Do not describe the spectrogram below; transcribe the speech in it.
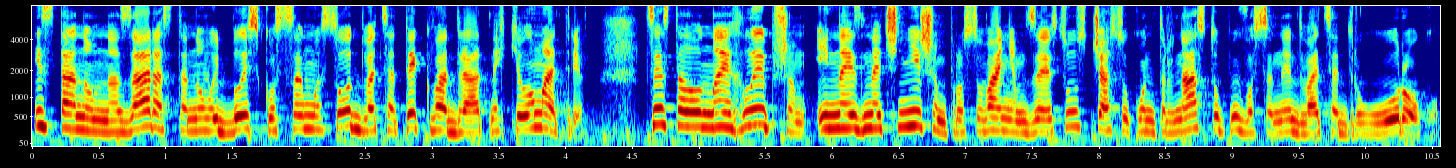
і станом на зараз становить близько 720 квадратних кілометрів. Це стало найглибшим і найзначнішим просуванням ЗСУ з часу контрнаступу восени 22-го року.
